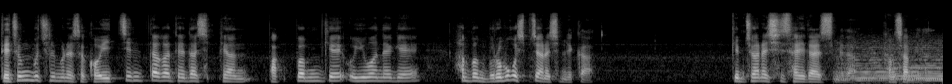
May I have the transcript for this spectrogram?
대정부 질문에서 거의 찐따가 되다시피 한 박범계 의원에게 한번 물어보고 싶지 않으십니까 김치환의 시사이다였습니다. 감사합니다.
